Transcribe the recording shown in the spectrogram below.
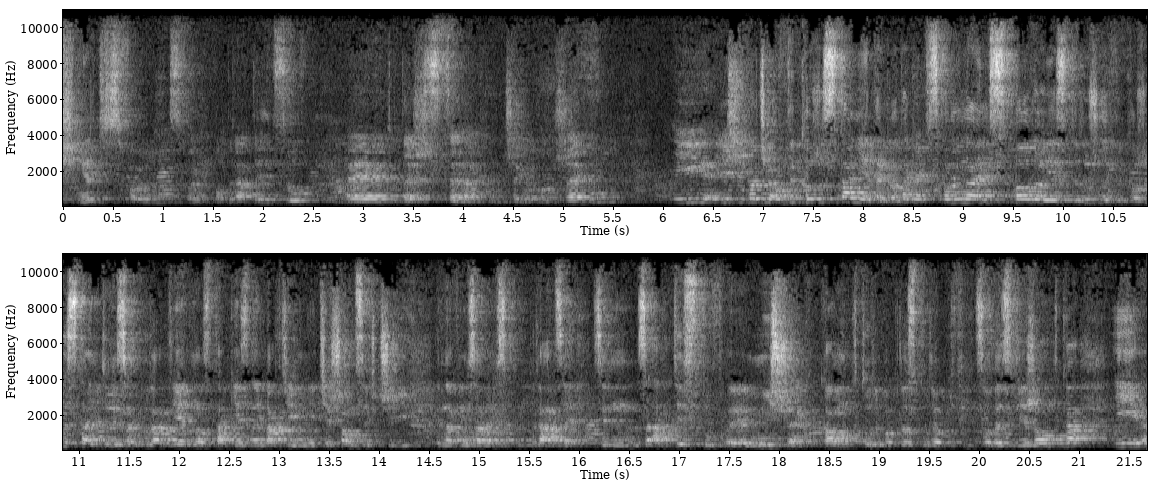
śmierć swoich, swoich. E, tu też scena krótszego pogrzebu. I jeśli chodzi o wykorzystanie tego, tak jak wspominałem, sporo jest różnych wykorzystań. To jest akurat jedno z takich z najbardziej mnie cieszących, czyli nawiązałem współpracę z jednym z artystów e, Miszek.com, który po prostu robi filcowe zwierzątka i e,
